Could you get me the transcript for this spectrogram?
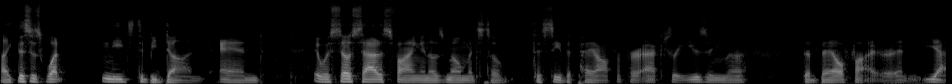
like this is what needs to be done. And it was so satisfying in those moments to to see the payoff of her actually using the the balefire and yeah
